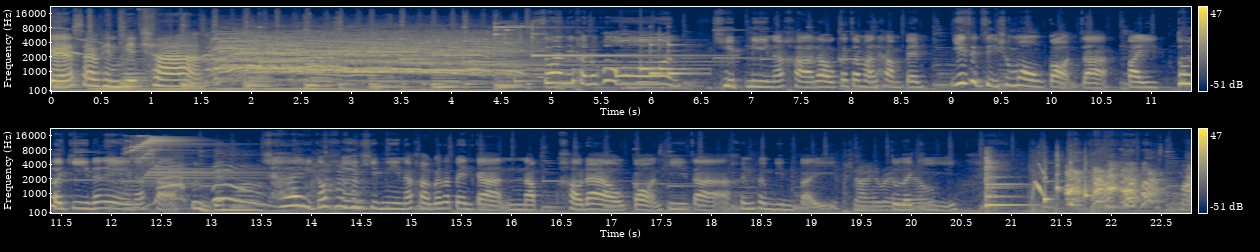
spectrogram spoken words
เกรซอภินพิชชา สวัสดีค่ะทุกคน คลิปนี้นะคะเราก็จะมาทำเป็น 24 ชั่วโมงก่อนจะไปตุรกีนั่นเองนะคะ ตื่นเต้นมากใช่ก็คือคลิปนี้นะคะก็จะเป็นการนับเขาดาวน์ก่อนที่จะขึ้นเครื่องบินไปใช่แล้วตุรกีหมา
